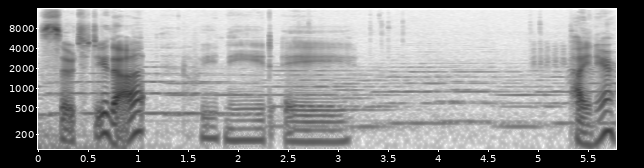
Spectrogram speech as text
So to do that, we need a pioneer.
